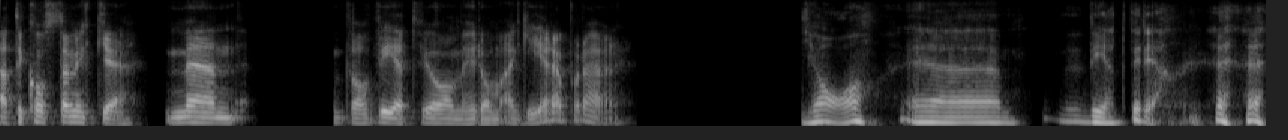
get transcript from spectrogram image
att det kostar mycket. Men vad vet vi om hur de agerar på det här? Ja, eh, vet vi det?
